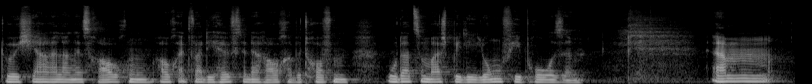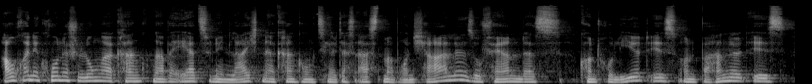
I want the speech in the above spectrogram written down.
durch jahrelanges Rauchen, auch etwa die Hälfte der Raucher betroffen, oder zum Beispiel die Lungenfibrose. Ähm, auch eine chronische Lungenerkrankung, aber eher zu den leichten Erkrankungen zählt das Asthma bronchiale, sofern das kontrolliert ist und behandelt ist,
